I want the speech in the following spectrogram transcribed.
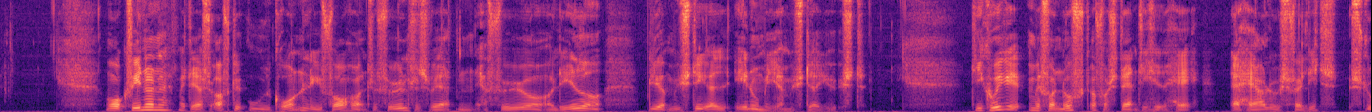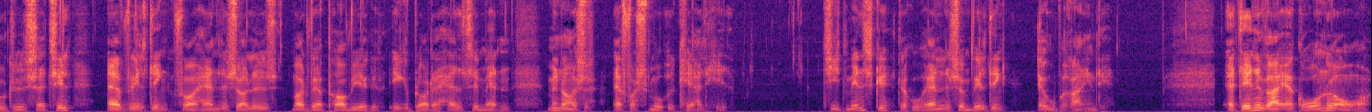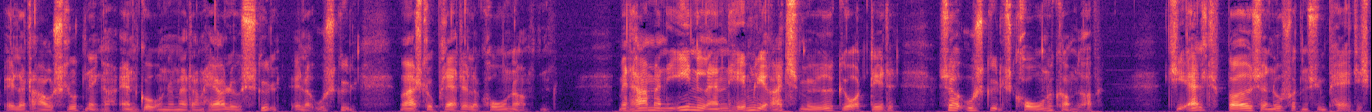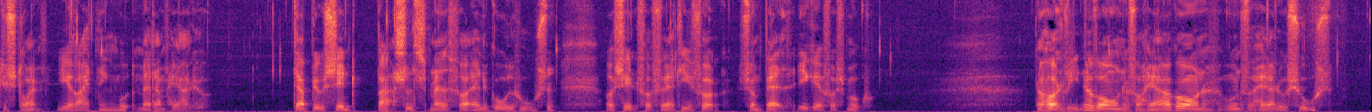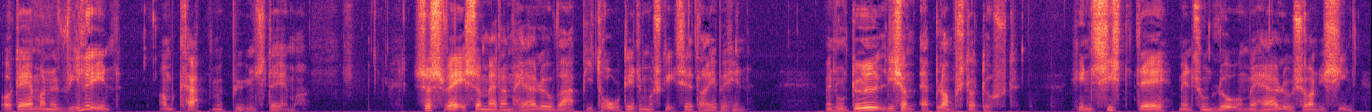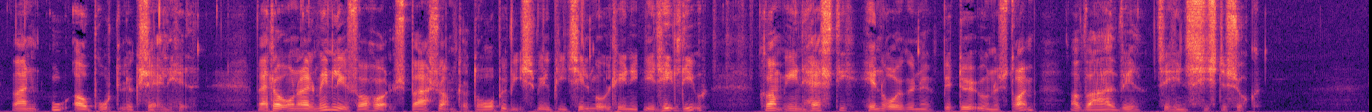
Hvor kvinderne med deres ofte udgrundelige forhold til følelsesverdenen er fører og ledere, bliver mysteriet endnu mere mysteriøst. De kunne ikke med fornuft og forstandighed have, at herreløs falit sluttede sig til, at Velding for at handle således måtte være påvirket ikke blot af had til manden, men også af forsmået kærlighed. Til et menneske, der kunne handle som Velding, er uberegnelig. At denne vej er grunde over eller drage slutninger angående Madame Herløvs skyld eller uskyld, var at slå plat eller krone om den. Men har man i en eller anden hemmelig retsmøde gjort dette, så er uskylds krone kommet op. De alt bøjede sig nu for den sympatiske strøm i retning mod Madame Herløv. Der blev sendt barselsmad fra alle gode huse, og selv for fattige folk, som bad ikke er for små. Der holdt vinervogne for herregårdene uden for Herløvs hus, og damerne ville ind om kap med byens damer. Så svag som Madame Herlev var, bidrog dette måske til at dræbe hende. Men hun døde ligesom af blomsterduft. Hendes sidste dage, mens hun lå med Herlevs hånd i sin, var en uafbrudt lyksalighed. Hvad der under almindelige forhold sparsomt og dråbevis ville blive tilmålt hende i et helt liv, kom i en hastig, henrykkende, bedøvende strøm og varede ved til hendes sidste suk.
